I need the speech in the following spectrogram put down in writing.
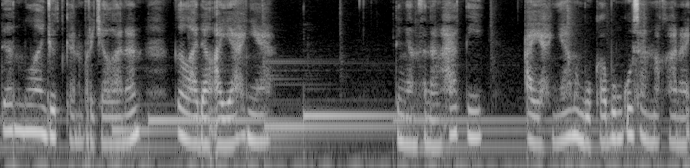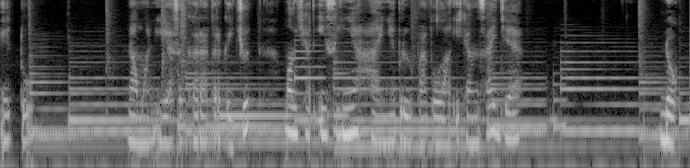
dan melanjutkan perjalanan ke ladang ayahnya. Dengan senang hati, ayahnya membuka bungkusan makanan itu. Namun ia segera terkejut melihat isinya hanya berupa tulang ikan saja. Dok,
